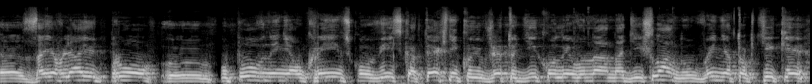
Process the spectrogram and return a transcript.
е, заявляють про е, поповнення українського війська технікою вже тоді, коли вона надійшла. Ну, виняток тільки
